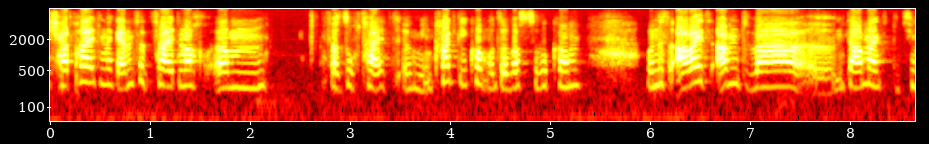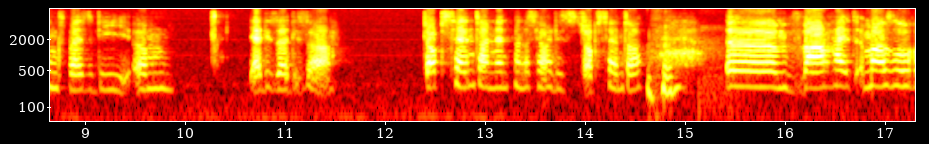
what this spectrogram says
ich habe halt eine ganze Zeit noch ähm, versucht, halt irgendwie ein Praktikum und sowas zu bekommen. Und das Arbeitsamt war äh, damals, beziehungsweise die, ähm, ja, dieser, dieser Jobcenter, nennt man das ja, dieses Jobcenter, ähm, war halt immer so,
